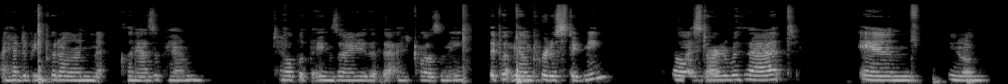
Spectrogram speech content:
I had to be put on clonazepam to help with the anxiety that that had caused me. They put me on pyridostigmine. So I started with that. And, you know,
